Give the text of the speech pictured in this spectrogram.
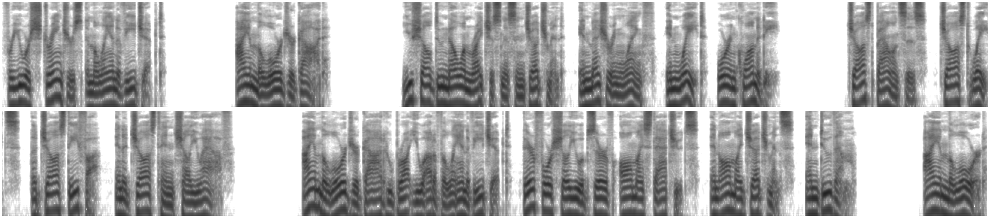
for you are strangers in the land of Egypt. I am the Lord your God. You shall do no unrighteousness in judgment, in measuring length, in weight, or in quantity. Just balances, just weights, a just ephah, and a just hin shall you have. I am the Lord your God who brought you out of the land of Egypt, therefore shall you observe all my statutes, and all my judgments, and do them. I am the Lord.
